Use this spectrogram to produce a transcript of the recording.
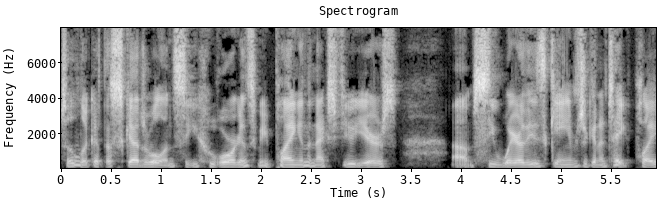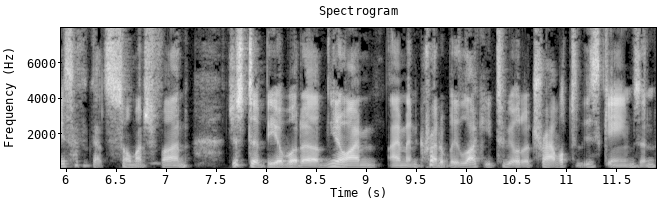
to look at the schedule and see who Oregon's gonna be playing in the next few years. Um, see where these games are going to take place. I think that's so much fun just to be able to, you know, I'm I'm incredibly lucky to be able to travel to these games and,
